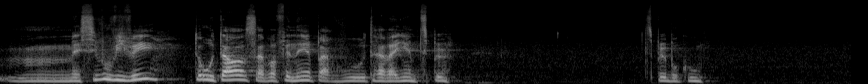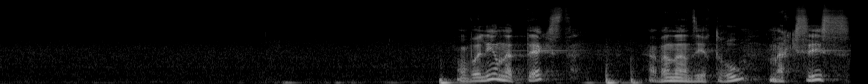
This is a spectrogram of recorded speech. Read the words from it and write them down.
mais si vous vivez, tôt ou tard, ça va finir par vous travailler un petit peu. Un petit peu beaucoup. On va lire notre texte avant d'en dire trop. Marc 6.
